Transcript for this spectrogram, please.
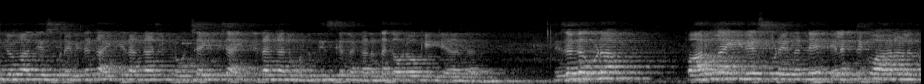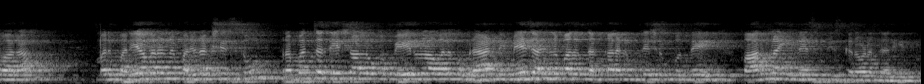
ఉద్యోగాలు చేసుకునే విధంగా ఐటీ రంగాన్ని ప్రోత్సహించి ఐటీ రంగాన్ని ముందుకు తీసుకెళ్ళిన ఘనత గౌరవ కేటీఆర్ గారు. నిజంగా కూడా ఫార్ములా ఈ రేస్ కూడా ఏంటంటే ఎలక్ట్రిక్ వాహనాల ద్వారా మరి పర్యావరణాన్ని పరిరక్షిస్తూ ప్రపంచ దేశాల్లో ఒక పేరు రావాలి ఒక బ్రాండ్ ఇమేజ్ హైదరాబాద్ దక్కాలనే ఉద్దేశం పొందే ఫార్ములా ఈ రేస్ తీసుకురావడం జరిగింది.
